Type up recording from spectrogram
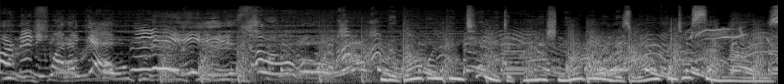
harm we're anyone sorry. again. Oh, please. Oh. The goblin continued to punish Norbu and his wife until sunrise.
